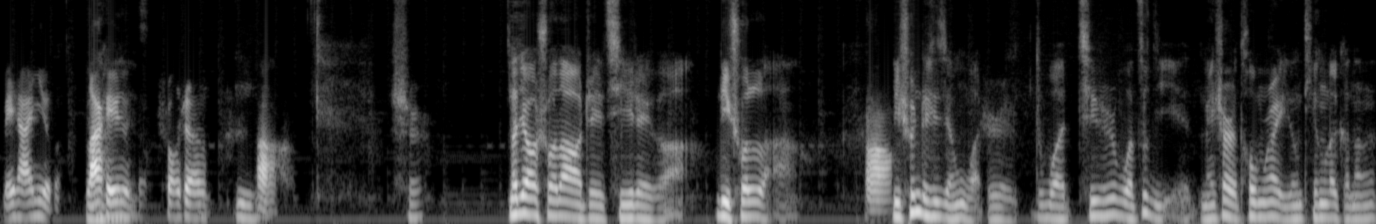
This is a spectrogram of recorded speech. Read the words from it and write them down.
没啥意思，拉黑就行，双删嗯啊。是，那就要说到这期这个立春了啊。啊，立春这期节目，我是我其实我自己没事儿偷摸已经听了可能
